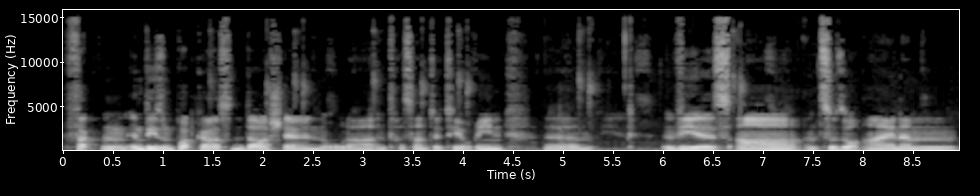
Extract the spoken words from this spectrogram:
Fakten in diesem Podcast darstellen oder interessante Theorien, ähm, wie es äh, zu so einem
